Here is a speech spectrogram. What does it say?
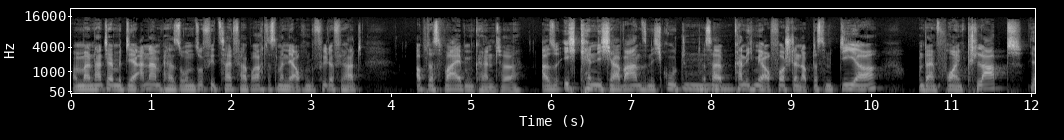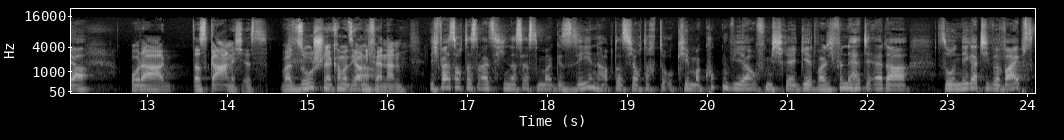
Und man hat ja mit der anderen Person so viel Zeit verbracht, dass man ja auch ein Gefühl dafür hat, ob das viben könnte. Also ich kenne dich ja wahnsinnig gut. Mhm. Deshalb kann ich mir auch vorstellen, ob das mit dir und deinem Freund klappt ja. oder das gar nicht ist. Weil so schnell kann man sich auch Ja. nicht verändern. Ich weiß auch, dass als ich ihn das erste Mal gesehen habe, dass ich auch dachte, okay, mal gucken, wie er auf mich reagiert, weil ich finde, hätte er da so negative Vibes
